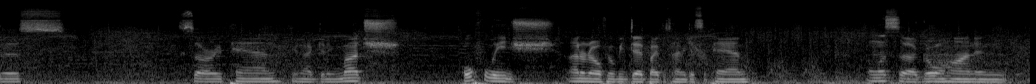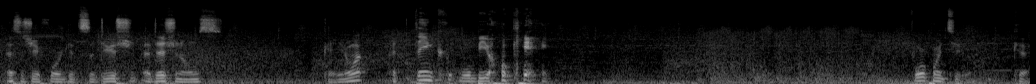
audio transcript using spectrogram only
This. Sorry, Pan. You're not getting much. Hopefully, I don't know if he'll be dead by the time he gets the Pan. Unless uh, Gohan and SSJ4 gets the additionals. Okay, you know what? I think we'll be okay. 4.2. Okay.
